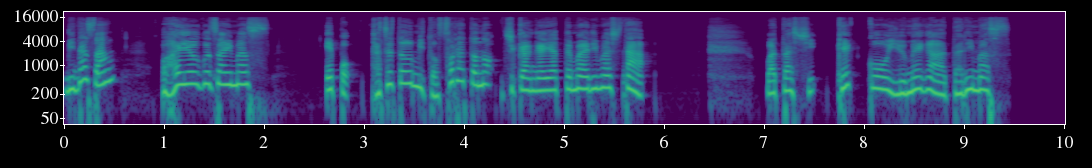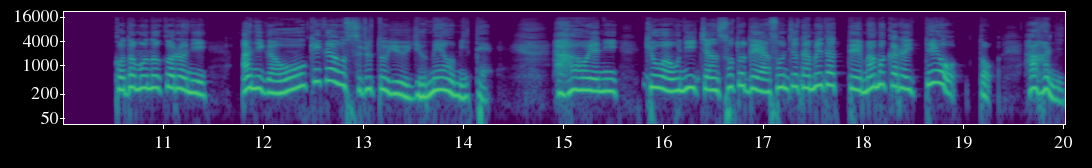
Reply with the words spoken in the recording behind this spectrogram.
皆さんおはようございます。エポ風と海と空との時間がやってまいりました。私結構夢が当たります。子供の頃に兄が大怪我をするという夢を見て母親に今日はお兄ちゃん外で遊んじゃダメだってママから言ってよと母に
